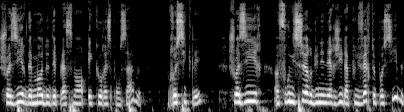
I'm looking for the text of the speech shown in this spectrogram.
choisir des modes de déplacement éco-responsables, recycler, choisir un fournisseur d'une énergie la plus verte possible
